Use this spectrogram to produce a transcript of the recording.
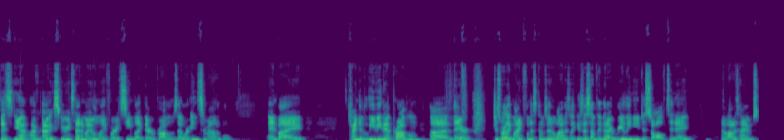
That's yeah. I've I've experienced that in my own life where it seemed like there were problems that were insurmountable, and by kind of leaving that problem uh, there, which is where like mindfulness comes in a lot, is like, is this something that I really need to solve today? And a lot of times,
